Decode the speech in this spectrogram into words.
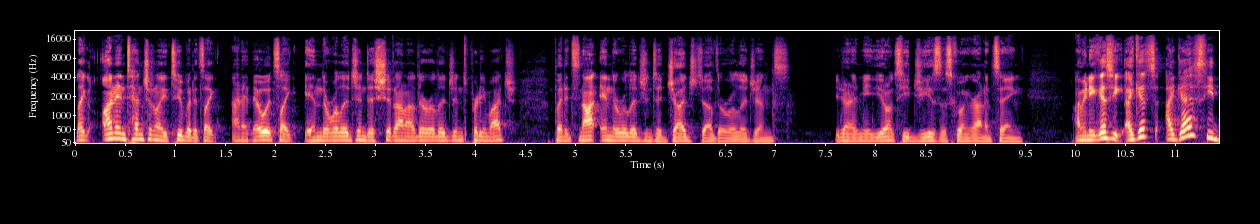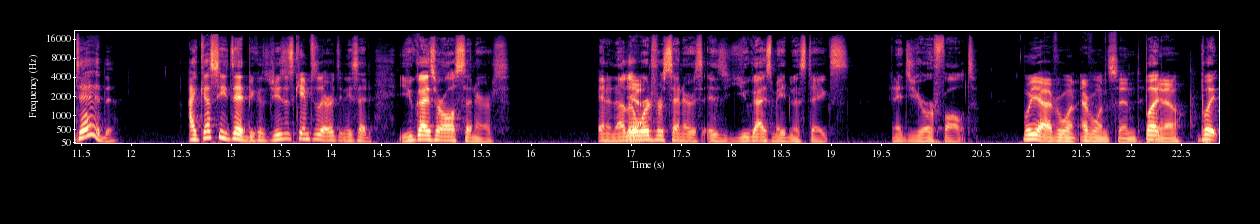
Like unintentionally too, but it's like and I know it's like in the religion to shit on other religions pretty much, but it's not in the religion to judge the other religions. You know what I mean? You don't see Jesus going around and saying I mean, I guess he I guess I guess he did. I guess he did because Jesus came to the earth and he said, "You guys are all sinners." And another Yeah. word for sinners is you guys made mistakes and it's your fault. Well, yeah, everyone everyone sinned, But you know, but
